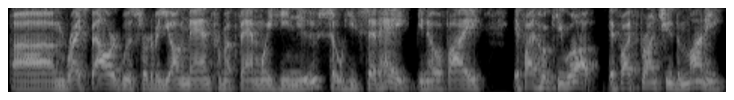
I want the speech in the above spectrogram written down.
Um, Rice Ballard was sort of a young man from a family he knew, so he said, "Hey, you know, if I if I hook you up, if I front you the money,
